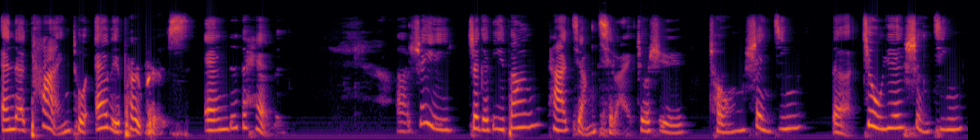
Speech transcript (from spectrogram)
And a time to every purpose and the heaven。呃，所以这个地方它讲起来，就是从圣经的旧约圣经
